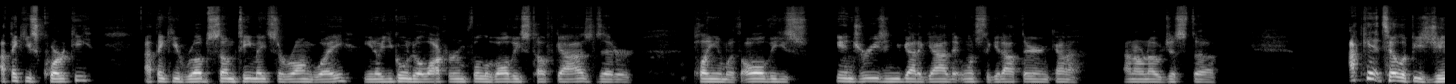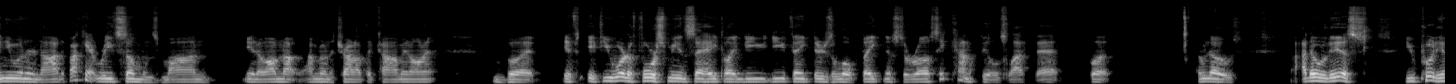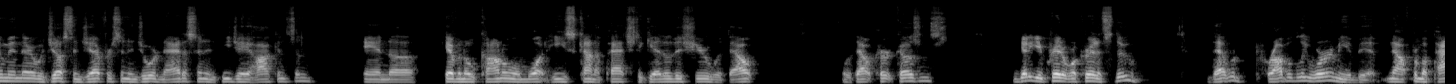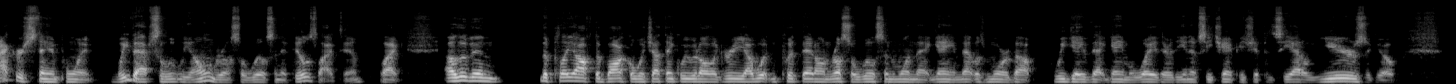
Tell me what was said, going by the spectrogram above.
I think he's quirky. I think he rubs some teammates the wrong way. You know, you go into a locker room full of all these tough guys that are playing with all these injuries, and you got a guy that wants to get out there and kind of, I don't know, just uh, I can't tell if he's genuine or not. If I can't read someone's mind, you know, I'm not. I'm going to try not to comment on it. But if if you were to force me and say, "Hey, Clayton, do you do you think there's a little fakeness to Russ?" It kind of feels like that, but who knows? I know this. You put him in there with Justin Jefferson and Jordan Addison and T.J. Hockenson and uh, Kevin O'Connell and what he's kind of patched together this year without without Kirk Cousins. You got to give credit where credit's due. That would probably worry me a bit. Now, from a Packers standpoint, we've absolutely owned Russell Wilson. It feels like Tim. Like other than the playoff debacle, which I think we would all agree, I wouldn't put that on Russell Wilson won that game. That was more about we gave that game away there, the NFC Championship in Seattle years ago.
